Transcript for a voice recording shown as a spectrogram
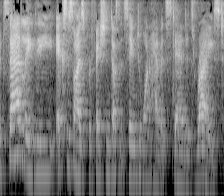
But sadly, the exercise profession doesn't seem to want to have its standards raised.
